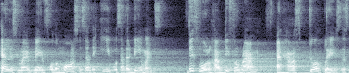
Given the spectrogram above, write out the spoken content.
Hell is made for the monsters and the evils and the demons. This world have different realms and has 12 places,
